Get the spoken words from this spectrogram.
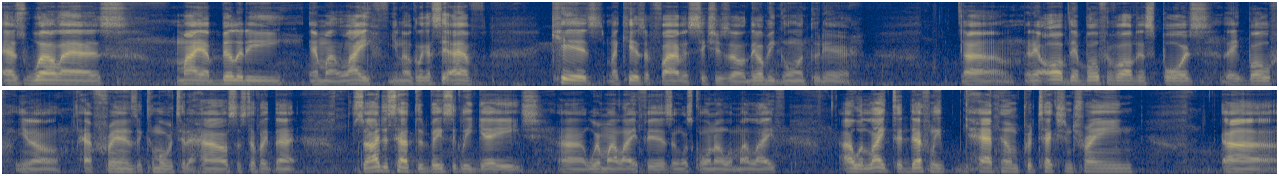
as well as my ability in my life. You know, like I said, I have kids. My kids are five and six years old. They'll be going through their um, and they're all they're both involved in sports. They both, you know, have friends that come over to the house and stuff like that. So I just have to basically gauge uh, where my life is and what's going on with my life. I would like to definitely have him protection trained. Uh,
